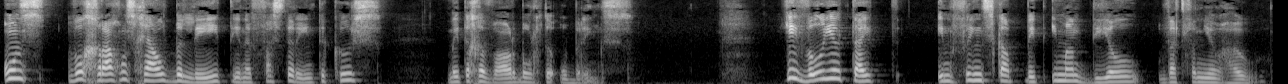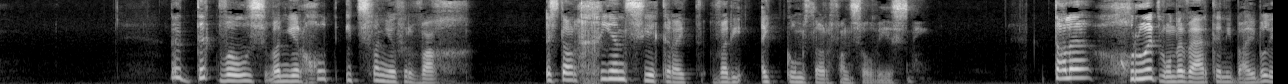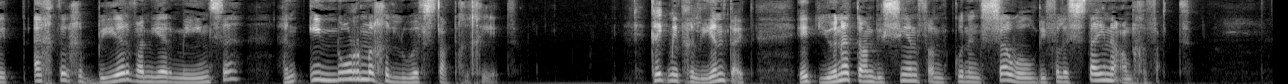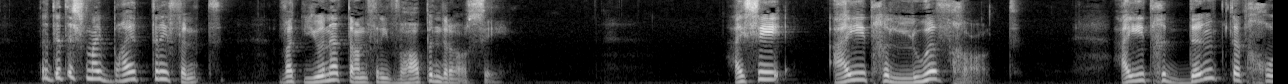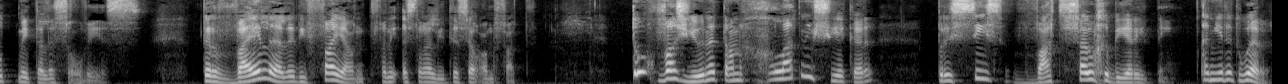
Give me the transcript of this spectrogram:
Ons wil graag ons geld belê teen 'n vaste rentekoers met 'n gewaarborgde opbrengs. Jy wil jou tyd en vriendskap met iemand deel wat van jou hou. Nou dikwels wanneer God iets van jou verwag, is daar geen sekerheid wat die uitkoms daarvan sal wees nie. Talle groot wonderwerke in die Bybel het egter gebeur wanneer mense 'n enorme geloofstap gegee het. Kyk met geleentheid het Jonathan die seun van koning Saul die Filistyne aangevat. Nou dit is vir my baie treffend wat Jonathan vir die wapendraer sê. Hy sê hy het geloof gehad. Hy het gedink dat God met hulle sal wees terwyl hulle die vyand van die Israeliete sou aanvat. Tog was Jonathan glad nie seker presies wat sou gebeur het nie. Kan jy dit hoor?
